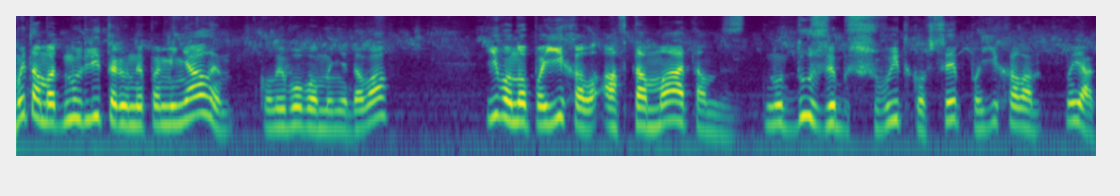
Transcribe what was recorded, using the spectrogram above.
ми там одну літеру не поміняли, коли Вова мені давав. І воно поїхало автоматом. Ну дуже швидко все поїхало. Ну як,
